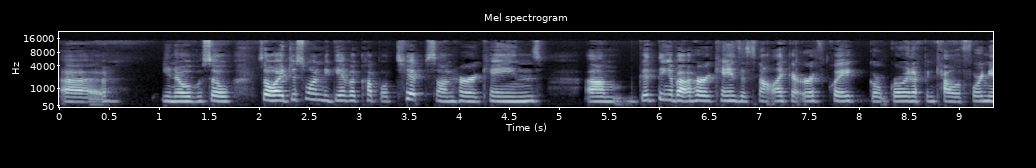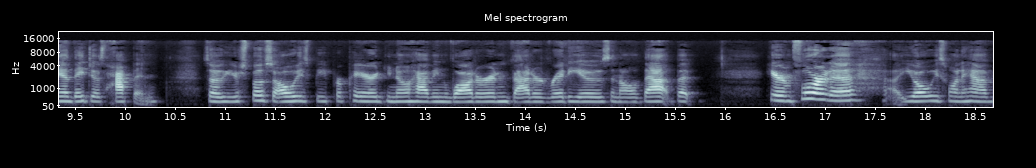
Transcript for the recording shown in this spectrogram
Uh, you know, so so I just wanted to give a couple tips on hurricanes. Um, good thing about hurricanes, it's not like an earthquake. growing up in California, they just happen. So you're supposed to always be prepared, you know, having water and battered radios and all of that. But here in Florida, uh, you always want to have,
